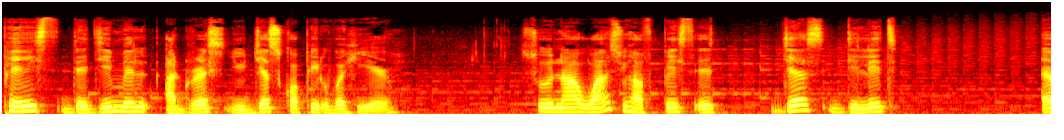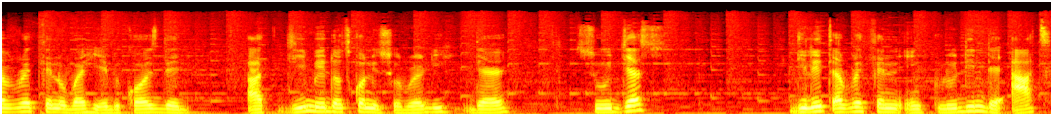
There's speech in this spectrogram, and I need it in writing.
paste the gmail address you just copied over here. So now once you have pasted it just delete everything over here because the at gmail.com is already there. So just delete everything including the art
